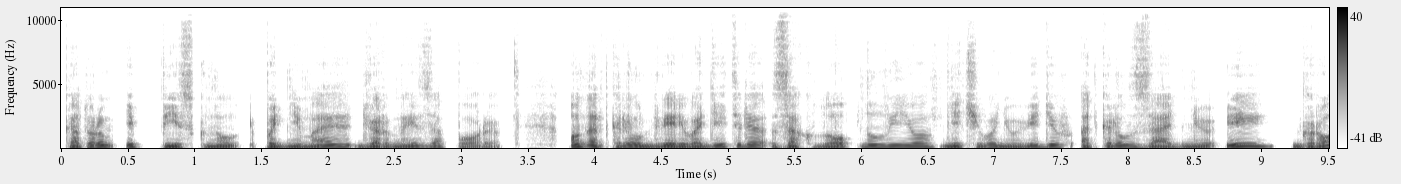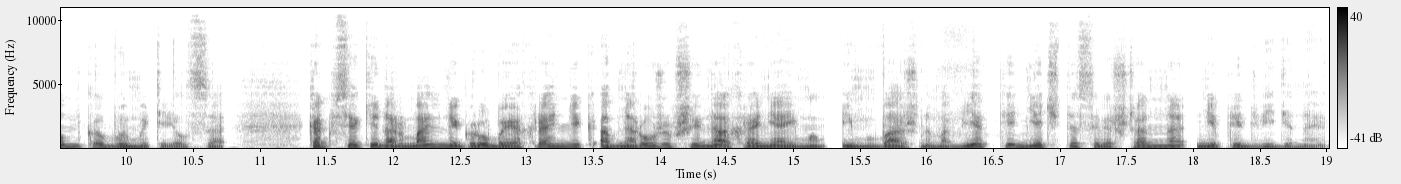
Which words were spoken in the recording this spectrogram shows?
которым и пискнул, поднимая дверные запоры. Он открыл дверь водителя, захлопнул ее, ничего не увидев, открыл заднюю и громко выматерился как всякий нормальный грубый охранник, обнаруживший на охраняемом им важном объекте нечто совершенно непредвиденное.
